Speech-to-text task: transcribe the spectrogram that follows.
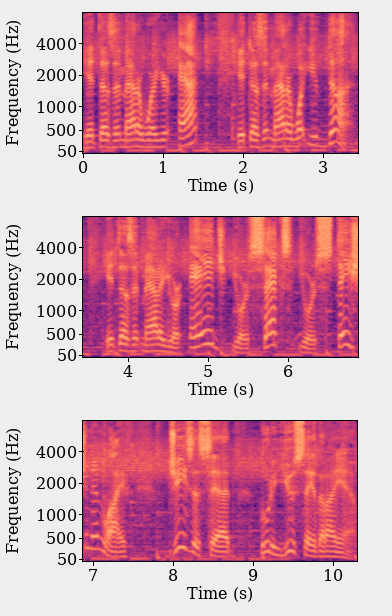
It doesn't matter where you're at, it doesn't matter what you've done, it doesn't matter your age, your sex, your station in life. Jesus said, Who do you say that I am?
